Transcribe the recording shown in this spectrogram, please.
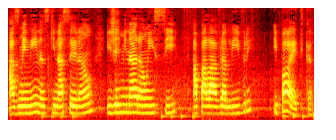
às meninas que nascerão e germinarão em si a palavra livre e poética.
